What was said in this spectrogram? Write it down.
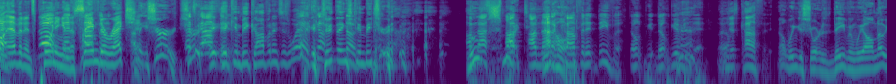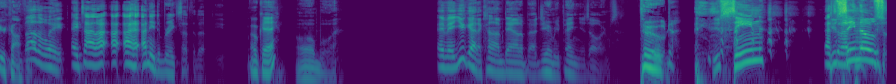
that's- evidence no, pointing in the that's same confidence. direction. I mean, sure, sure. It, it can be confidence as well. That's Two things no. can be true. I'm Move not smart, I'm, I'm not, not a hard. confident diva. Don't don't give me that. I'm just confident. no, we can just shorten it to diva, and we all know you're confident. By the way, hey Tyler, I I, I need to bring something up to you. okay. Oh boy. Hey man, you got to calm down about Jeremy Pena's arms. Dude. You seen you seen talking- those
